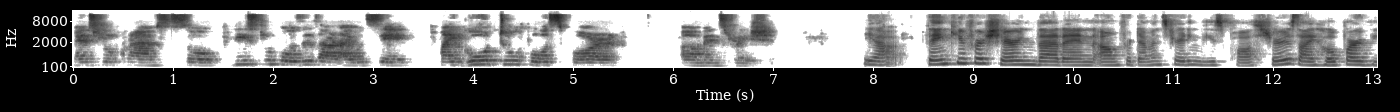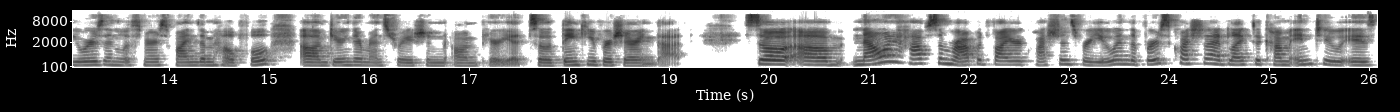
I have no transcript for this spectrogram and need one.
menstrual cramps. So these two poses are, I would say, my go-to pose for uh, menstruation. Yeah, Thank you for sharing that and um, for demonstrating these postures. I hope our viewers and listeners find them helpful um, during their menstruation um, period. So, thank you for sharing that. So um, now I have some rapid fire questions for you. And the first question I'd like to come into is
